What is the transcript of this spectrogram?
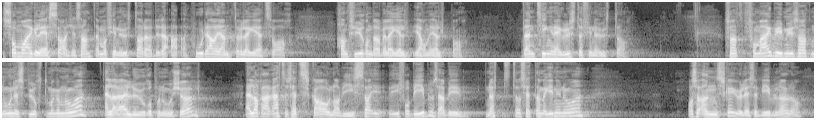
så, må jeg lese. ikke sant? Jeg må finne ut av det. det der, hun der jenta vil jeg gi et svar. Han fyren der vil jeg gjerne hjelpe. Den tingen jeg har lyst til å finne ut av. Sånn at for meg blir det mye sånn at Noen har spurt meg om noe, eller jeg lurer på noe sjøl. Eller jeg rett og slett skal undervise fra Bibelen, så jeg blir nødt til å sette meg inn i noe. Og så ønsker jeg jo å lese Bibelen òg, da.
